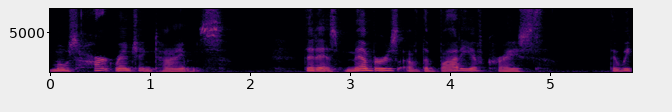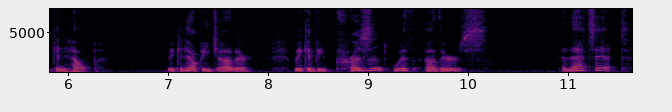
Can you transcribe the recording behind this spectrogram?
most heart wrenching times that, as members of the body of Christ, that we can help. We can help each other. We can be present with others, and that's it.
